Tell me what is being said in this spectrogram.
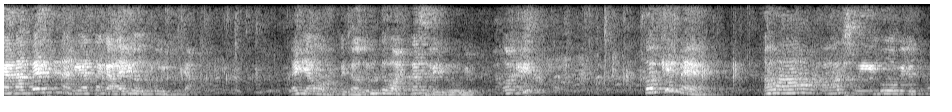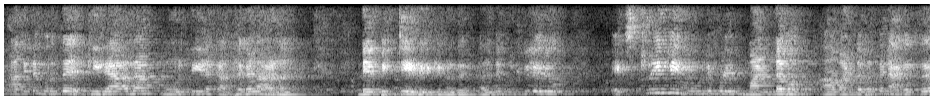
കാരണം അദ്ദേഹത്തിന് അറിയാത്ത കാര്യമൊന്നുമില്ല. ഞാൻ ഉറപ്പിച്ചു. അതുകൊണ്ട് വട്ട ശ്രീകോവിൽ. ഓക്കെ? ഓക്കെ അല്ലേ? അപ്പൊ ആ ശ്രീകോവിലും അതിന്റെ പുറത്ത് കിരാത മൂർത്തിയുടെ കഥകളാണ് ഡെപ്പിക്ട് ചെയ്തിരിക്കുന്നത്. അതിന്റെ മുൻപിലൊരു എക്സ്ട്രീംലി ബ്യൂട്ടിഫുൾ മണ്ഡപം ആ മണ്ഡപത്തിനകത്ത്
